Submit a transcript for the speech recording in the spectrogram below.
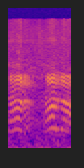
Sara, Sara.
